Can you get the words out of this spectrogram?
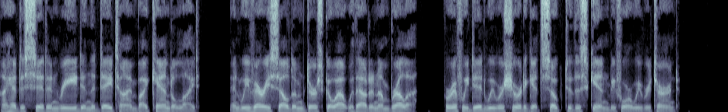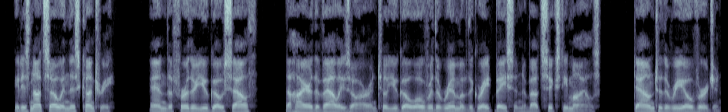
I had to sit and read in the daytime by candlelight, and we very seldom durst go out without an umbrella, for if we did, we were sure to get soaked to the skin before we returned. It is not so in this country, and the further you go south, the higher the valleys are until you go over the rim of the Great Basin about 60 miles, down to the Rio Virgin.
